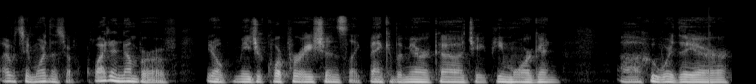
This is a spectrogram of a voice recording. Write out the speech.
I, would say more than several, quite a number of you know major corporations like Bank of America, J.P. Morgan, uh, who were there.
